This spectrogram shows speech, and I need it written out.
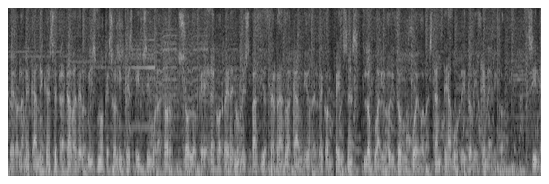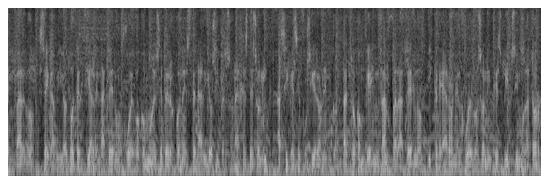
pero la mecánica se trataba de lo mismo que Sonic Speed Simulator, solo que era correr en un espacio cerrado a cambio de recompensas, lo cual lo hizo un juego bastante aburrido y genérico. Sin embargo, Sega vio potencial en hacer un juego como ese pero con escenarios y personajes de Sonic, así que se pusieron en contacto con GameFan para hacerlo, y crearon el juego Sonic Speed Simulator,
